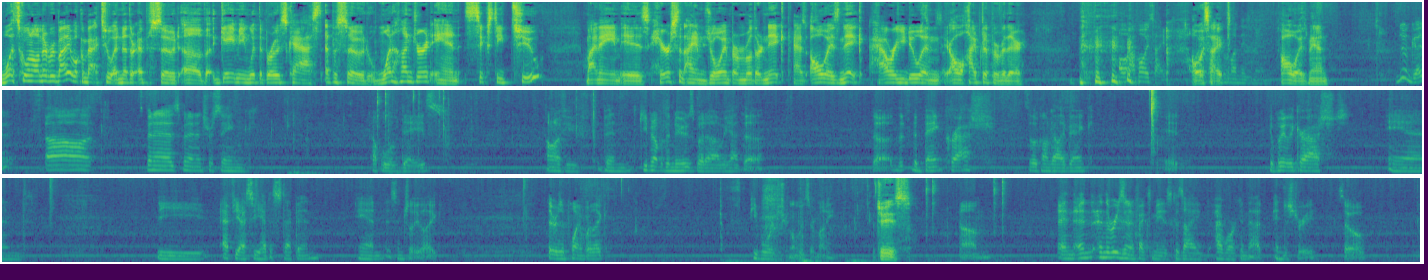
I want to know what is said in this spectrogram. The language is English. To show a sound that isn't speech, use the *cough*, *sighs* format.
What's going on, everybody? Welcome back to another episode of Gaming with the Bros Cast, episode 162. My name is Harrison. I am joined by my brother Nick. As always, Nick, how are you doing? You're all hyped up over there. *laughs* Oh, I'm always hyped. *laughs* Always for hyped. Mondays, man. Always, man. I'm doing good. Uh, it's been a, it's been an interesting couple of days. I don't know if you've been keeping up with the news, but uh, we had the, the the the bank crash, Silicon Valley Bank. It completely crashed, and the FDIC had to step in, and essentially like there was a point where like people were just going to lose their money. Jeez. Um, and, and and the reason it affects me is because I, I work in that industry, so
